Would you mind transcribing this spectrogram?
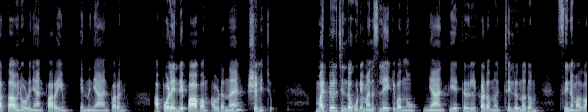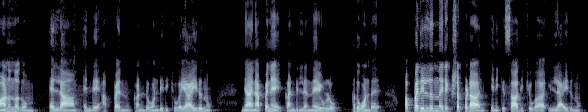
കർത്താവിനോട് ഞാൻ പറയും എന്ന് ഞാൻ പറഞ്ഞു. അപ്പോൾ എന്റെ പാപം അവിടുന്ന് ക്ഷമിച്ചു. മറ്റൊരു ചിന്ത കൂടി മനസ്സിലേക്ക് വന്നു. ഞാൻ തിയേറ്ററിൽ കടന്നു ചെല്ലുന്നതും സിനിമ കാണുന്നതും എല്ലാം എന്റെ അപ്പൻ കണ്ടുകൊണ്ടിരിക്കുകയായിരുന്നു. ഞാൻ അപ്പനെ കണ്ടില്ലെന്നേയുള്ളൂ അതുകൊണ്ട് അപ്പനിൽ നിന്ന് രക്ഷപ്പെടാൻ എനിക്ക് സാധിക്കുക ഇല്ലായിരുന്നു.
